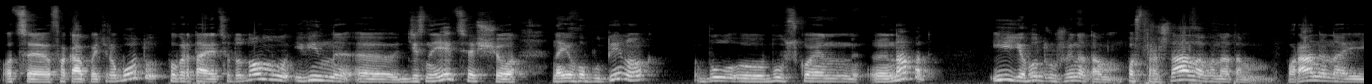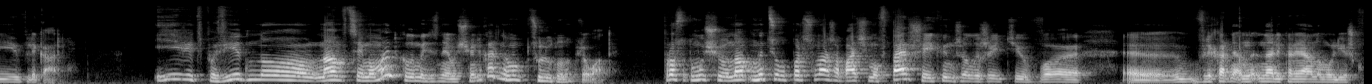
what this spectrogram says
оце факапить роботу, повертається додому, і він е, дізнається, що на його будинок був, був скоєн напад, і його дружина там постраждала, вона там поранена і в лікарні. І, відповідно, нам в цей момент, коли ми дізнаємося, що він лікарня, нам абсолютно наплювати. Просто тому, що нам, ми цього персонажа бачимо вперше, як він вже лежить в е, в лікарня, на лікарняному ліжку.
